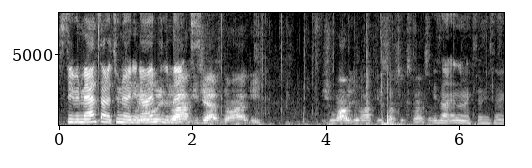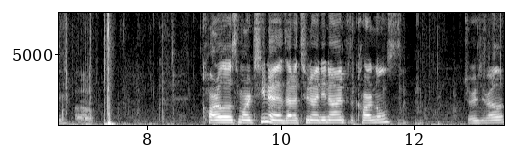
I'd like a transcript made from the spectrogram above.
Steven Matz out of you 299 want for the do hockey, Mets. Jeff? No hockey. You should want to do hockey. Stuff's expensive. He's not in the mixer, he's saying. Uh, Carlos Martinez out of 299 for the Cardinals. Jersey relic.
